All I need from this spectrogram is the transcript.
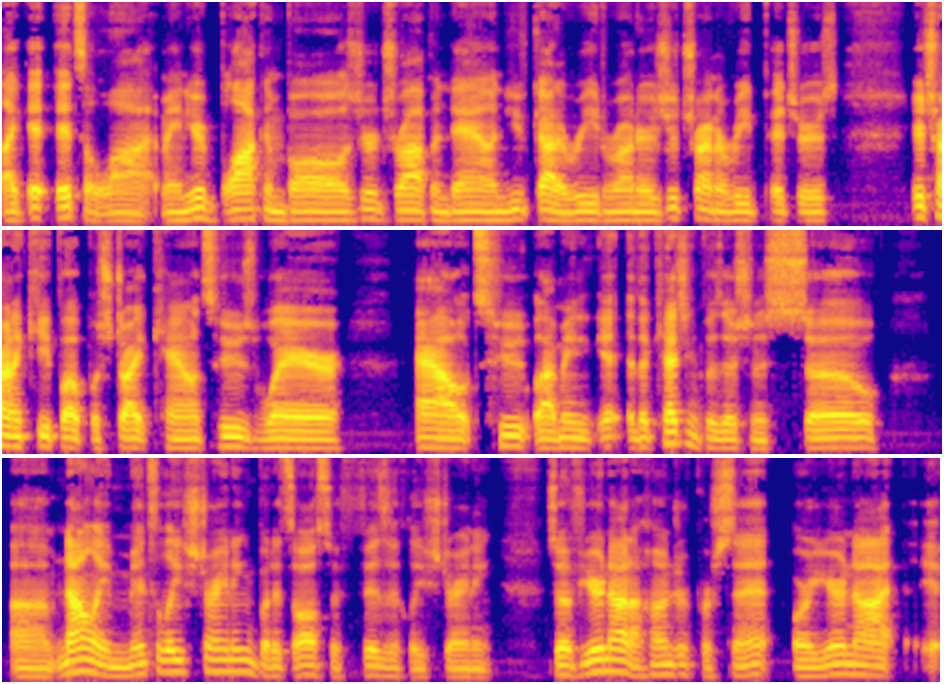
like it, it's a lot, man. You're blocking balls, you're dropping down, you've got to read runners, you're trying to read pitchers, you're trying to keep up with strike counts, who's where, outs, who. I mean, it, the catching position is so um, not only mentally straining, but it's also physically straining. So if you're not a hundred percent, or you're not, and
